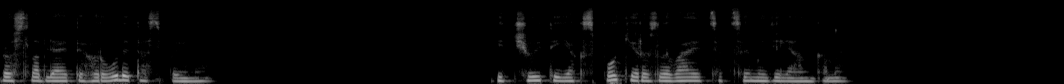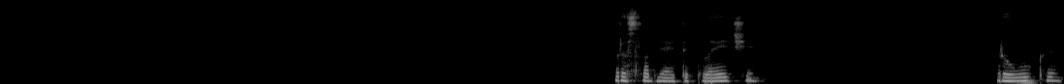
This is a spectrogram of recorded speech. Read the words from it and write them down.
Розслабляйте груди та спину. Відчуйте, як спокій розливається цими ділянками. Розслабляйте плечі, руки,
